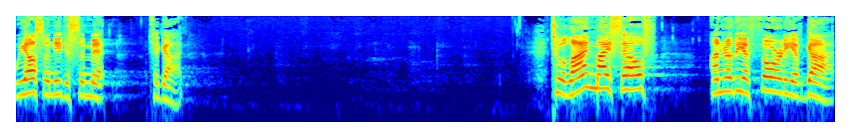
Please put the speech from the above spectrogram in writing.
we also need to submit to God. To align myself under the authority of God,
